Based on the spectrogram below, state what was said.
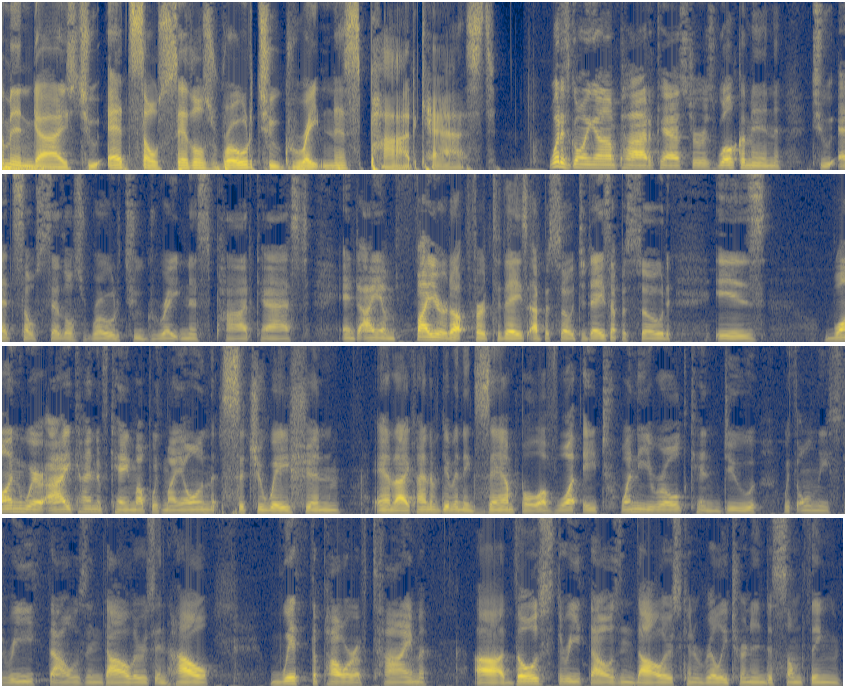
Welcome in, guys, to Ed Salcedo's Road to Greatness podcast. What is going on, podcasters? Welcome in to Ed Salcedo's Road to Greatness podcast. And I am fired up for today's episode. Today's episode is one where I kind of came up with my own situation and I kind of give an example of what a 20 year old can do with only $3,000 and how, with the power of time, uh, those $3,000 can really turn into something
